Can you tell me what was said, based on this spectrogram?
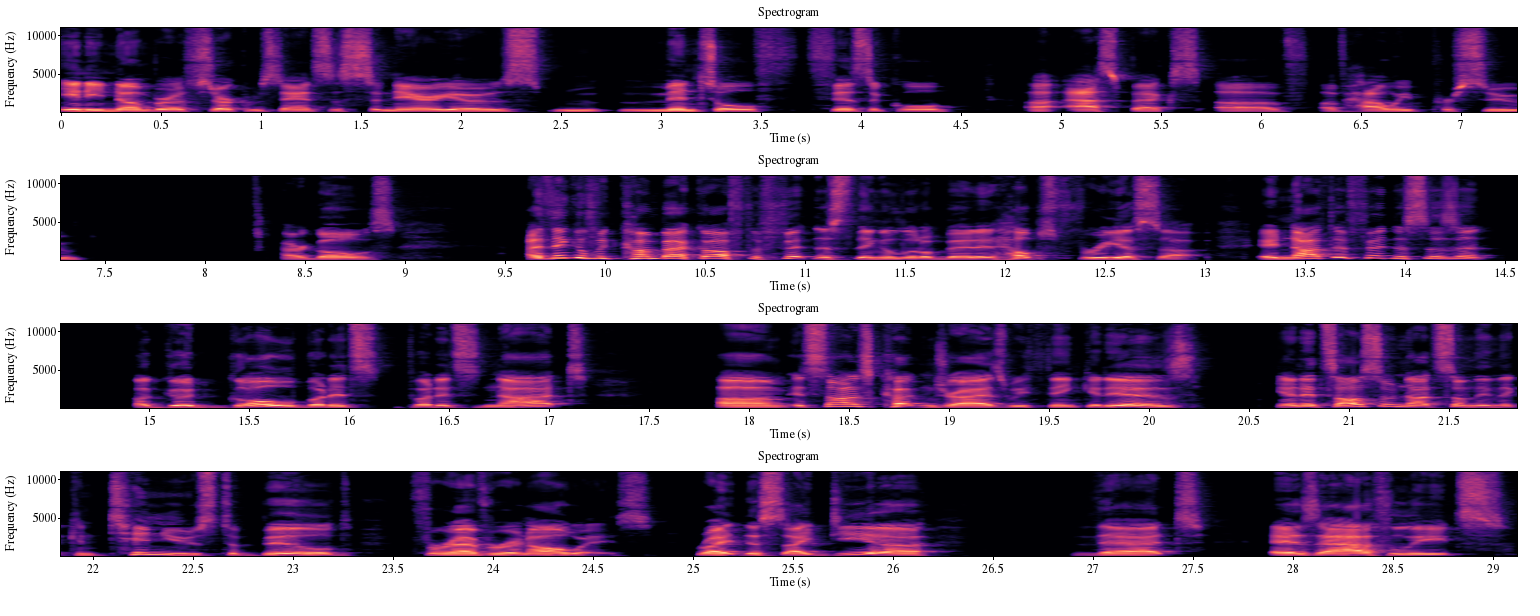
any number of circumstances, scenarios, m- mental, physical uh, aspects of of how we pursue our goals. I think if we come back off the fitness thing a little bit, it helps free us up. And not that fitness isn't a good goal, but it's but it's not um, it's not as cut and dry as we think it is, and it's also not something that continues to build forever and always. Right? This idea that as athletes,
